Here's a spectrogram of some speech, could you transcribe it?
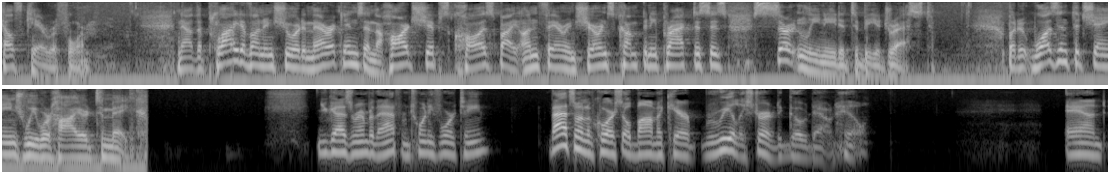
health care reform. Now, the plight of uninsured Americans and the hardships caused by unfair insurance company practices certainly needed to be addressed. But it wasn't the change we were hired to make. You guys remember that from 2014? That's when, of course, Obamacare really started to go downhill. And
